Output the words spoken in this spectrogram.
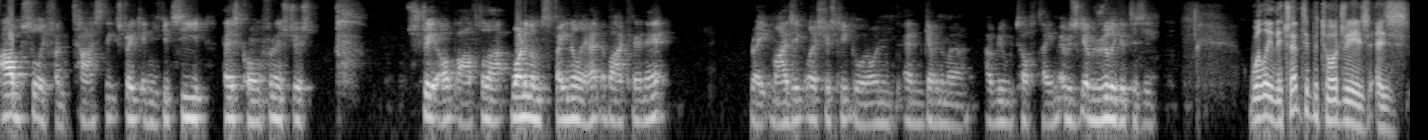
Absolutely fantastic strike. And you could see his confidence just straight up after that. One of them's finally hit the back of the net. Right, magic. Let's just keep going on and giving him a, a real tough time. It was it was really good to see. Willie, the trip to Pittodrie is, is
